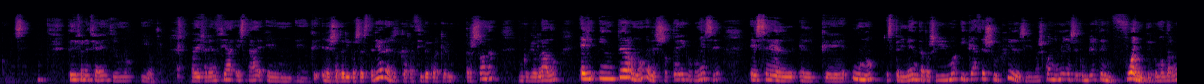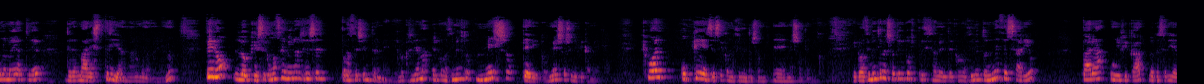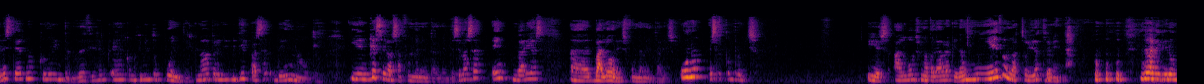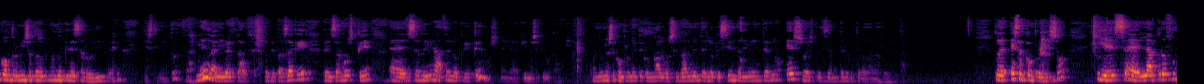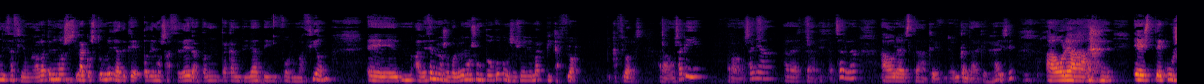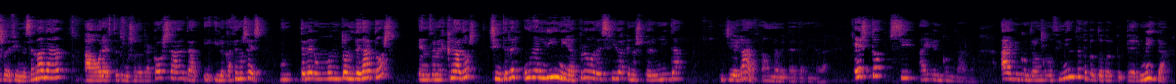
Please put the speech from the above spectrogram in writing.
¿Qué diferencia hay entre uno y otro? La diferencia está en, que el esotérico es exterior, es el que recibe cualquier persona en cualquier lado. El interno, el esotérico con ese, es el, que uno experimenta por sí mismo y que hace surgir de sí mismo. Es cuando uno ya se convierte en fuente, como de alguna manera tener de maestría, de alguna manera. ¿no? Pero lo que se conoce menos es el proceso intermedio, lo que se llama el conocimiento mesotérico. Meso significa medio. ¿Cuál o qué es ese conocimiento eh, mesotérico? El conocimiento mesotérico es precisamente el conocimiento necesario para unificar lo que sería el externo con el interno, es decir, es el conocimiento puente, el que nos va a permitir pasar de uno a otro. ¿Y en qué se basa fundamentalmente? Se basa en varios eh, valores fundamentales. Uno es el compromiso. Y es algo, es una palabra que da un miedo en la actualidad tremenda. Nadie quiere un compromiso, todo el mundo quiere ser libre. Es cierto, está bien la libertad. Lo que pasa es que pensamos que eh, ser libre es hacer lo que queremos. Aquí nos equivocamos. Cuando uno se compromete con algo, si realmente es lo que siente a nivel interno, eso es precisamente lo que te va a dar la libertad. Entonces, es el compromiso y es eh, la profundización. Ahora tenemos la costumbre ya de que podemos acceder a tanta cantidad de información. Eh, a veces nos revolvemos un poco, como se suele llamar, picaflor, picaflores. Ahora vamos aquí, ahora vamos allá, ahora esta, esta charla, ahora esta, que yo encantada que vengáis, ¿eh? ahora este curso de fin de semana, ahora este curso de otra cosa, y, lo que hacemos es tener un montón de datos entremezclados sin tener una línea progresiva que nos permita llegar a una meta determinada. Esto sí hay que encontrarlo. Hay que encontrar un conocimiento que te permita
